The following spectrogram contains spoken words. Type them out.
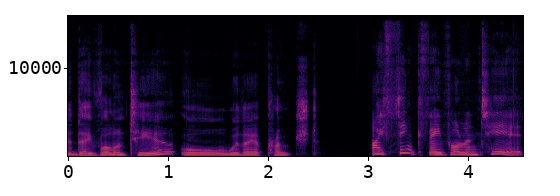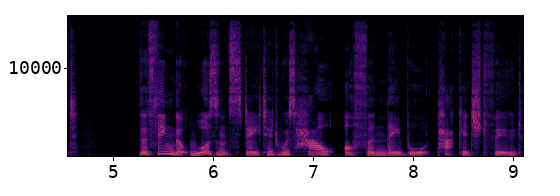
Did they volunteer or were they approached? I think they volunteered. The thing that wasn't stated was how often they bought packaged food.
